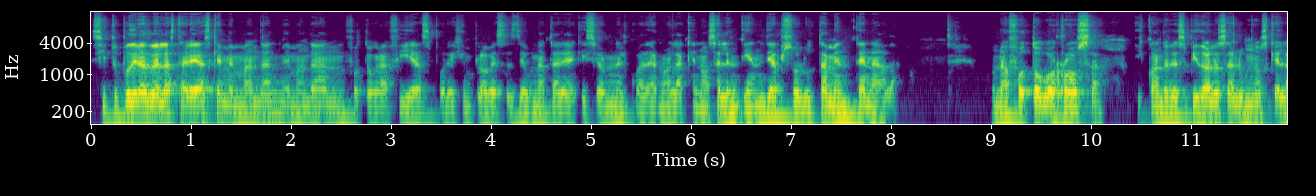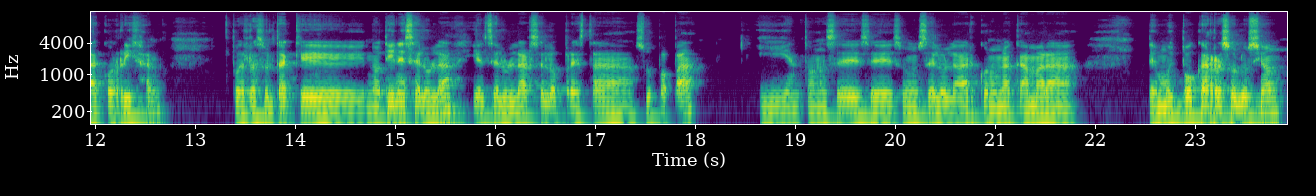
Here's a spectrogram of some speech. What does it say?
si tú pudieras ver las tareas que me mandan, me mandan fotografías, por ejemplo, a veces de una tarea que hicieron en el cuaderno a la que no se le entiende absolutamente nada, una foto borrosa, y cuando les pido a los alumnos que la corrijan, pues resulta que no tiene celular y el celular se lo presta su papá y entonces es un celular con una cámara de muy poca resolución.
